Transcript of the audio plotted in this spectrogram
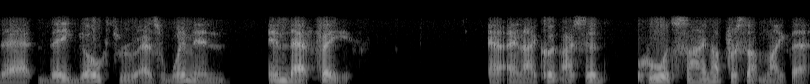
that they go through as women in that faith. And, and I couldn't, I said, who would sign up for something like that?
